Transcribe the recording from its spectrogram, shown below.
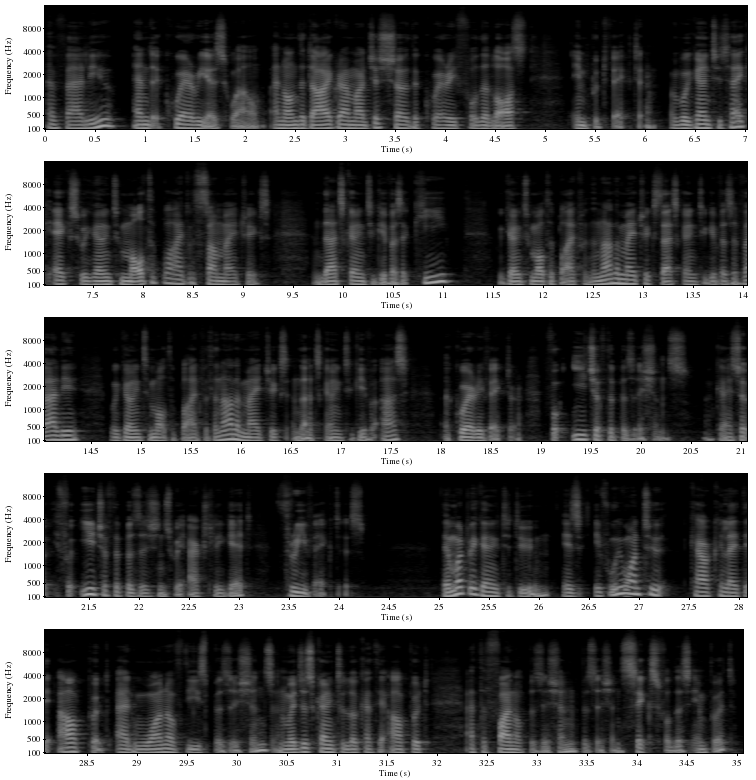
a value, and a query as well. And on the diagram, I just show the query for the last input vector. We're going to take x, we're going to multiply it with some matrix, and that's going to give us a key. We're going to multiply it with another matrix, that's going to give us a value. We're going to multiply it with another matrix, and that's going to give us a query vector for each of the positions. Okay, so for each of the positions, we actually get three vectors. Then what we're going to do is if we want to calculate the output at one of these positions, and we're just going to look at the output at the final position, position six for this input,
